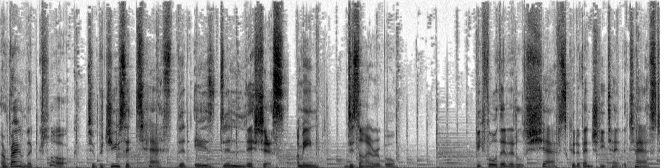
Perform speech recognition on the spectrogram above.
around the clock, to produce a test that is delicious. I mean, desirable. Before the little chefs could eventually take the test,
